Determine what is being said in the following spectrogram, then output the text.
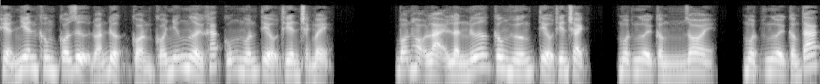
hiển nhiên không có dự đoán được còn có những người khác cũng muốn tiểu thiên trạch mệnh. Bọn họ lại lần nữa công hướng tiểu thiên trạch, một người cầm roi, một người cầm tác,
